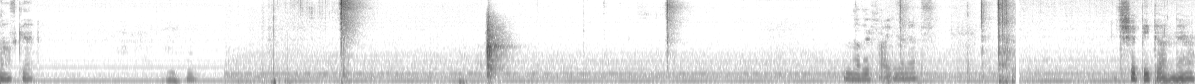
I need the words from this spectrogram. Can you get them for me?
Smells good. Mm-hmm. Another five minutes. It should be done now.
